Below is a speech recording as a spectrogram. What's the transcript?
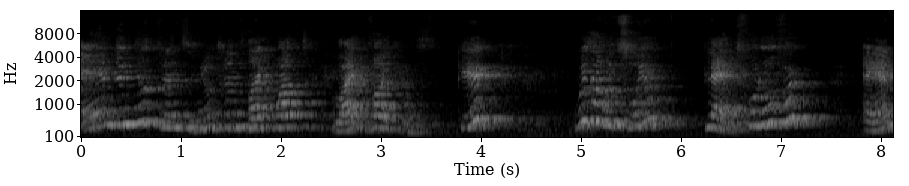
and nutrients. Nutrients like what? Like vitamins. Okay? Without soil, plant fall over and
